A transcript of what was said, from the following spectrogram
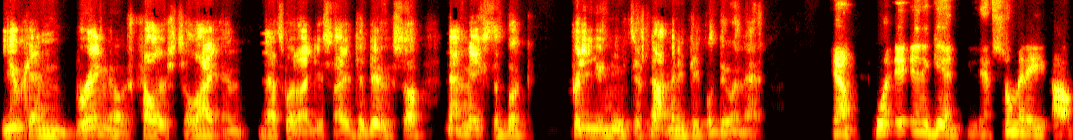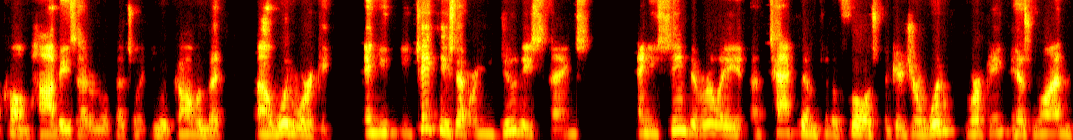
you can bring those colors to light. And that's what I decided to do. So that makes the book pretty unique. There's not many people doing that. Yeah. Well, and again, you have so many, I'll call them hobbies. I don't know if that's what you would call them, but uh, woodworking. And you, you take these up or you do these things and you seem to really attack them to the fullest because your woodworking has won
